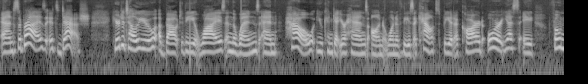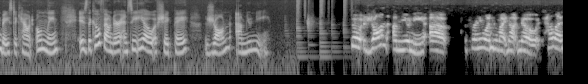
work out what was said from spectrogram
and surprise, it's Dash. Here to tell you about the whys and the whens and how you can get your hands on one of these accounts, be it a card or, yes, a phone-based account only, is the co-founder and CEO of ShakePay, Jean Amiouny. So Jean Amiouny, uh, for anyone who might not know, tell us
